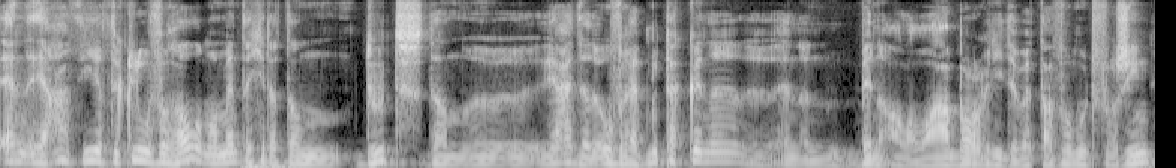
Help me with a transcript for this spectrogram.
en ja, hier de clue vooral. Op het moment dat je dat dan doet, dan uh, ja, de overheid moet dat kunnen. En, en, binnen alle waarborgen die de wet daarvoor moet voorzien.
